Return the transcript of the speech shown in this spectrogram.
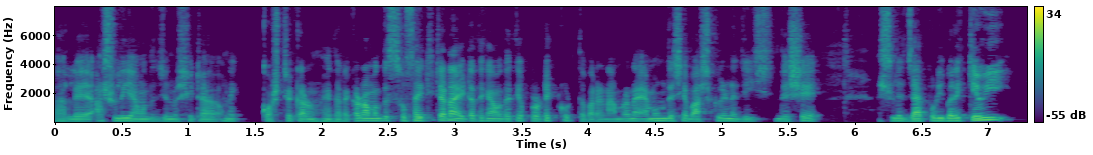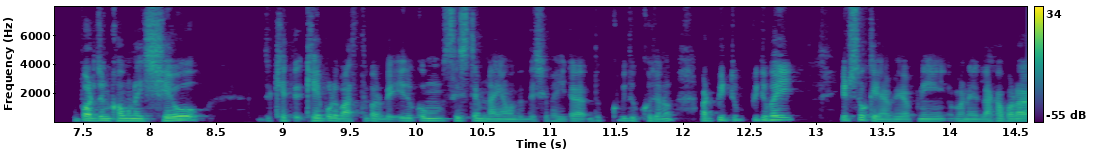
তাহলে আসলেই আমাদের জন্য সেটা অনেক কষ্টের কারণ হয়ে দাঁড়ায়। কারণ আমাদের সোসাইটিটা না এটা থেকে আমাদেরকে প্রোটেক্ট করতে পারে না। আমরা না এমন দেশে বাস করি না যে দেশে আসলে যার পরিবারে কেউই উপার্জন ক্ষমতা নাই সেও খেতে খেয়ে পড়ে বাঁচতে পারবে এরকম সিস্টেম নাই আমাদের দেশে ভাই এটা খুবই দুঃখজনক। বাট পিটু পিটু ভাই ইটস ওকে আমি আপনি মানে লেখাপড়া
